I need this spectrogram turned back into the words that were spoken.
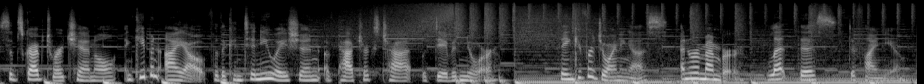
subscribe to our channel and keep an eye out for the continuation of Patrick's chat with David Nour. Thank you for joining us, and remember, let this define you.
